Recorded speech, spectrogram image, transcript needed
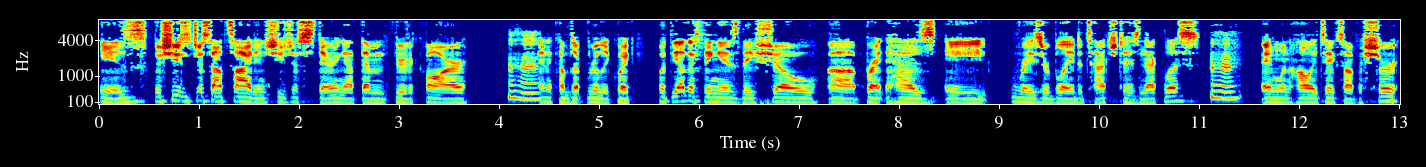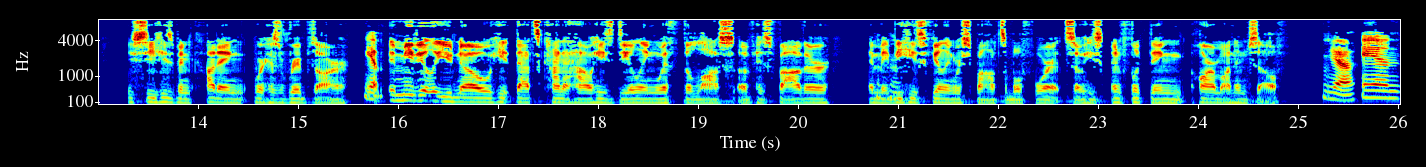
is. So she's just outside and she's just staring at them through the car hmm and it comes up really quick. But the other thing is they show uh, Brent has a razor blade attached to his necklace. hmm And when Holly takes off his shirt, you see he's been cutting where his ribs are. Yep. Immediately, you know he, that's kind of how he's dealing with the loss of his father, and maybe he's feeling responsible for it. So he's inflicting harm on himself. Yeah. And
